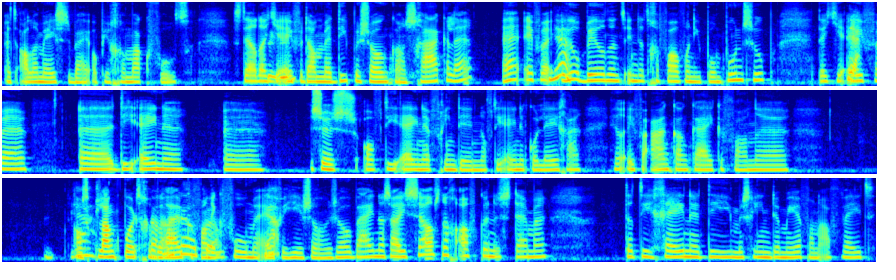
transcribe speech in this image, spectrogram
het allermeeste bij op je gemak voelt. Stel dat je mhm. even dan met die persoon kan schakelen. Hè? Even heel beeldend in het geval van die pompoensoep. Dat je even uh, die ene uh, zus of die ene vriendin of die ene collega heel even aan kan kijken van uh, als ja, klankbord gebruiken van ik voel me even hier zo en zo bij. Dan zou je zelfs nog af kunnen stemmen dat diegene die misschien er meer van af weet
